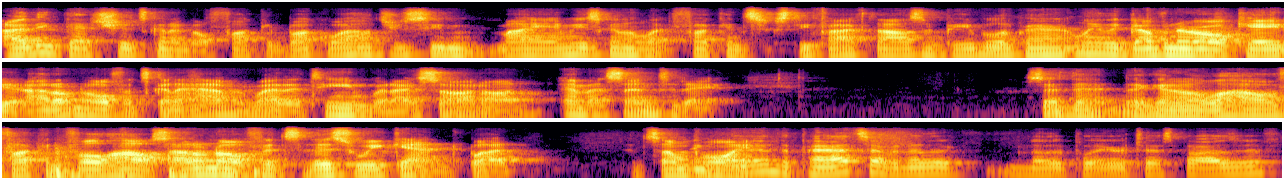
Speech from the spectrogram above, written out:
I think that shit's gonna go fucking buck wild. You see Miami's gonna let fucking sixty five thousand people apparently? The governor okayed it. I don't know if it's gonna happen by the team, but I saw it on MSN today. said that they're going to allow a fucking full house. I don't know if it's this weekend, but at some point, And the Pats have another another player test positive.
